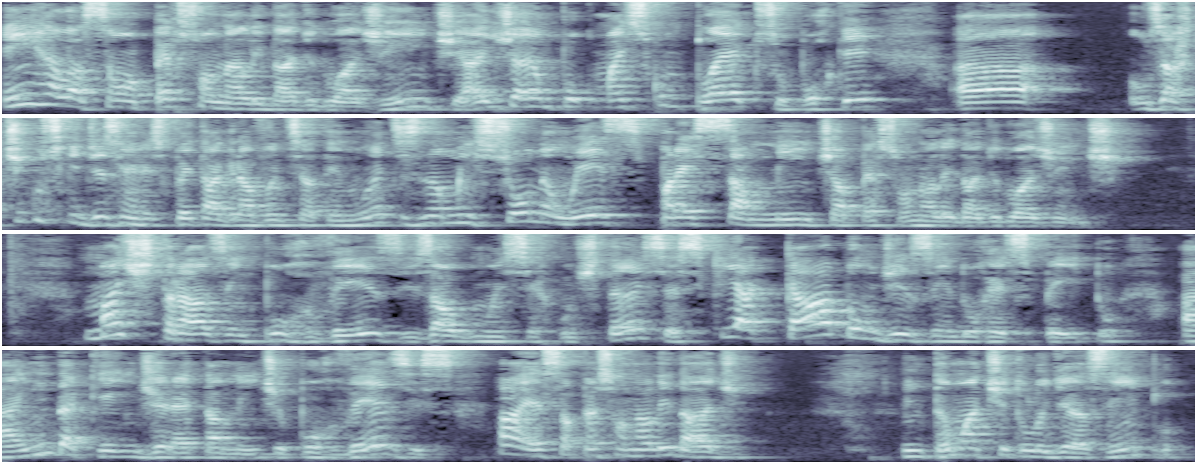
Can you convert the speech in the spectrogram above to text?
Em relação à personalidade do agente, aí já é um pouco mais complexo, porque ah, os artigos que dizem respeito a agravantes e atenuantes não mencionam expressamente a personalidade do agente mas trazem por vezes algumas circunstâncias que acabam dizendo respeito, ainda que indiretamente por vezes, a essa personalidade. Então, a título de exemplo,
